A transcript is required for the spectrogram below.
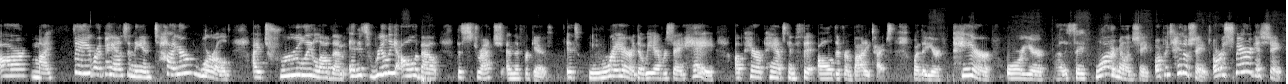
are my favorite pants in the entire world. I truly love them. And it's really all about the stretch and the forgive. It's rare that we ever say, hey, a pair of pants can fit all different body types, whether you're pear or you're, uh, let's say, watermelon shaped or potato shaped or asparagus shaped.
